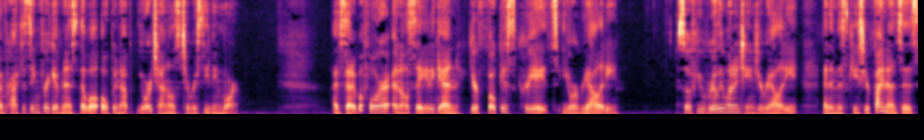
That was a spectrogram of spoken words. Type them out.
and practicing forgiveness that will open up your channels to receiving more. I've said it before and I'll say it again your focus creates your reality. So, if you really want to change your reality, and in this case, your finances,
